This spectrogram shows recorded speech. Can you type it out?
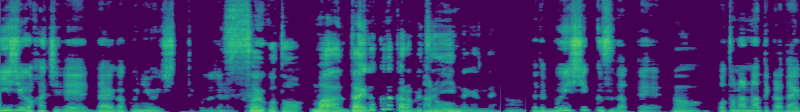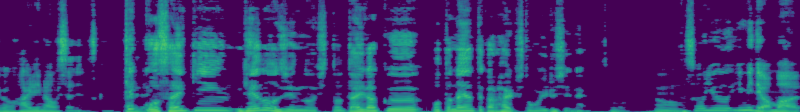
28で大学入試ってことじゃないですか？そういうこと。まあ、大学だから別にいいんだけどね。うん、だって V6 だって、うん、大人になってから大学入り直したじゃないですか。結構最近芸能人の人、大学大人になってから入る人もいるしね。そううん。そういう意味ではまあ、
